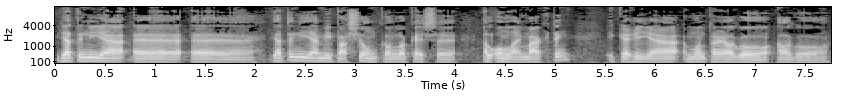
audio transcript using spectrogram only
Ya tenía, eh, eh, ya tenía mi pasión con lo que es eh, el online marketing y quería montar algo, algo,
